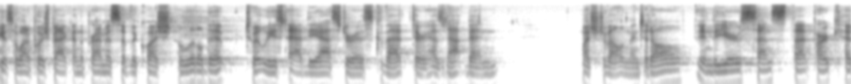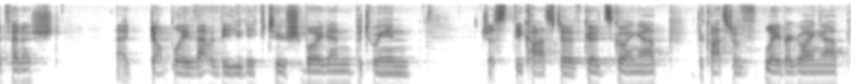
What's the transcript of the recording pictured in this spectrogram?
guess I want to push back on the premise of the question a little bit to at least add the asterisk that there has not been much development at all in the years since that park had finished. I don't believe that would be unique to Sheboygan between just the cost of goods going up, the cost of labor going up,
